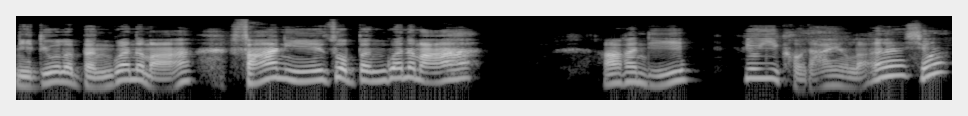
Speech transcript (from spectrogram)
你丢了本官的马，罚你做本官的马。”阿凡提又一口答应了：“嗯，行。”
